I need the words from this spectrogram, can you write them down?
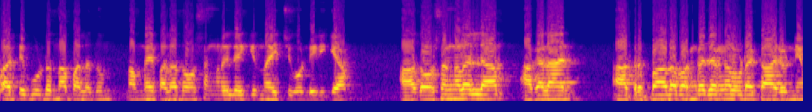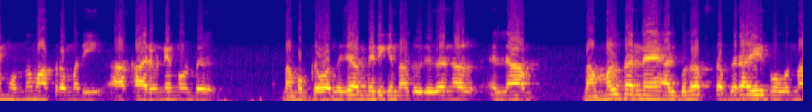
കാട്ടിക്കൂട്ടുന്ന പലതും നമ്മെ പല ദോഷങ്ങളിലേക്കും നയിച്ചു കൊണ്ടിരിക്കാം. ആ ദോഷങ്ങളെല്ലാം അകലാൻ ആ തൃപ്പാദ പങ്കജങ്ങളുടെ കാരുണ്യം ഒന്ന് മാത്രം മതി. ആ കാരുണ്യം കൊണ്ട് നമുക്ക് വന്നു ചേർന്നിരിക്കുന്ന ദുരിതങ്ങൾ എല്ലാം നമ്മൾ തന്നെ അത്ഭുത സ്തബ്ധരായി പോകുന്ന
